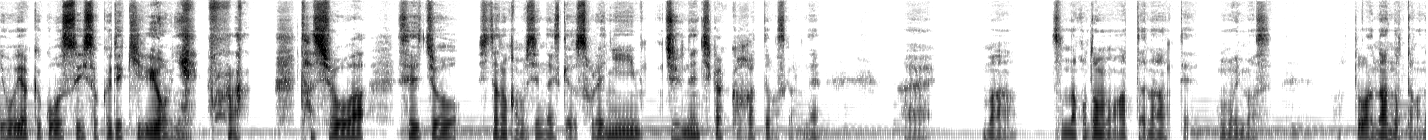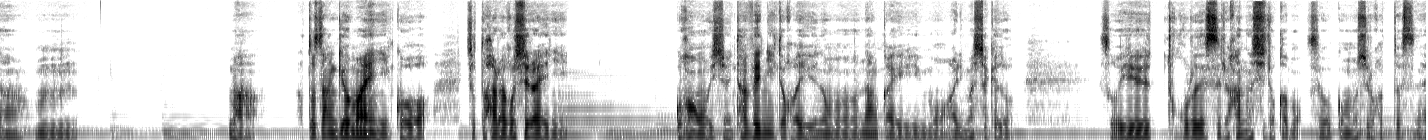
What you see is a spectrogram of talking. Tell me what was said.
ようやくこう推測できるように 多少は成長したのかもしれないですけど、それに10年近くかかってますからね。はい。まあ、そんなこともあったなって思います。あとは何だったかな？うん。まあ、あと残業前にこう、ちょっと腹ごしらえにご飯を一緒に食べにとかいうのも何回もありましたけど、そういうところでする話とかもすごく面白かったですね。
